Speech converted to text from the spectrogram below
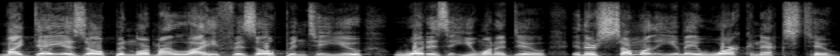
My day is open, Lord. My life is open to you. What is it you want to do? And there's someone that you may work next to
